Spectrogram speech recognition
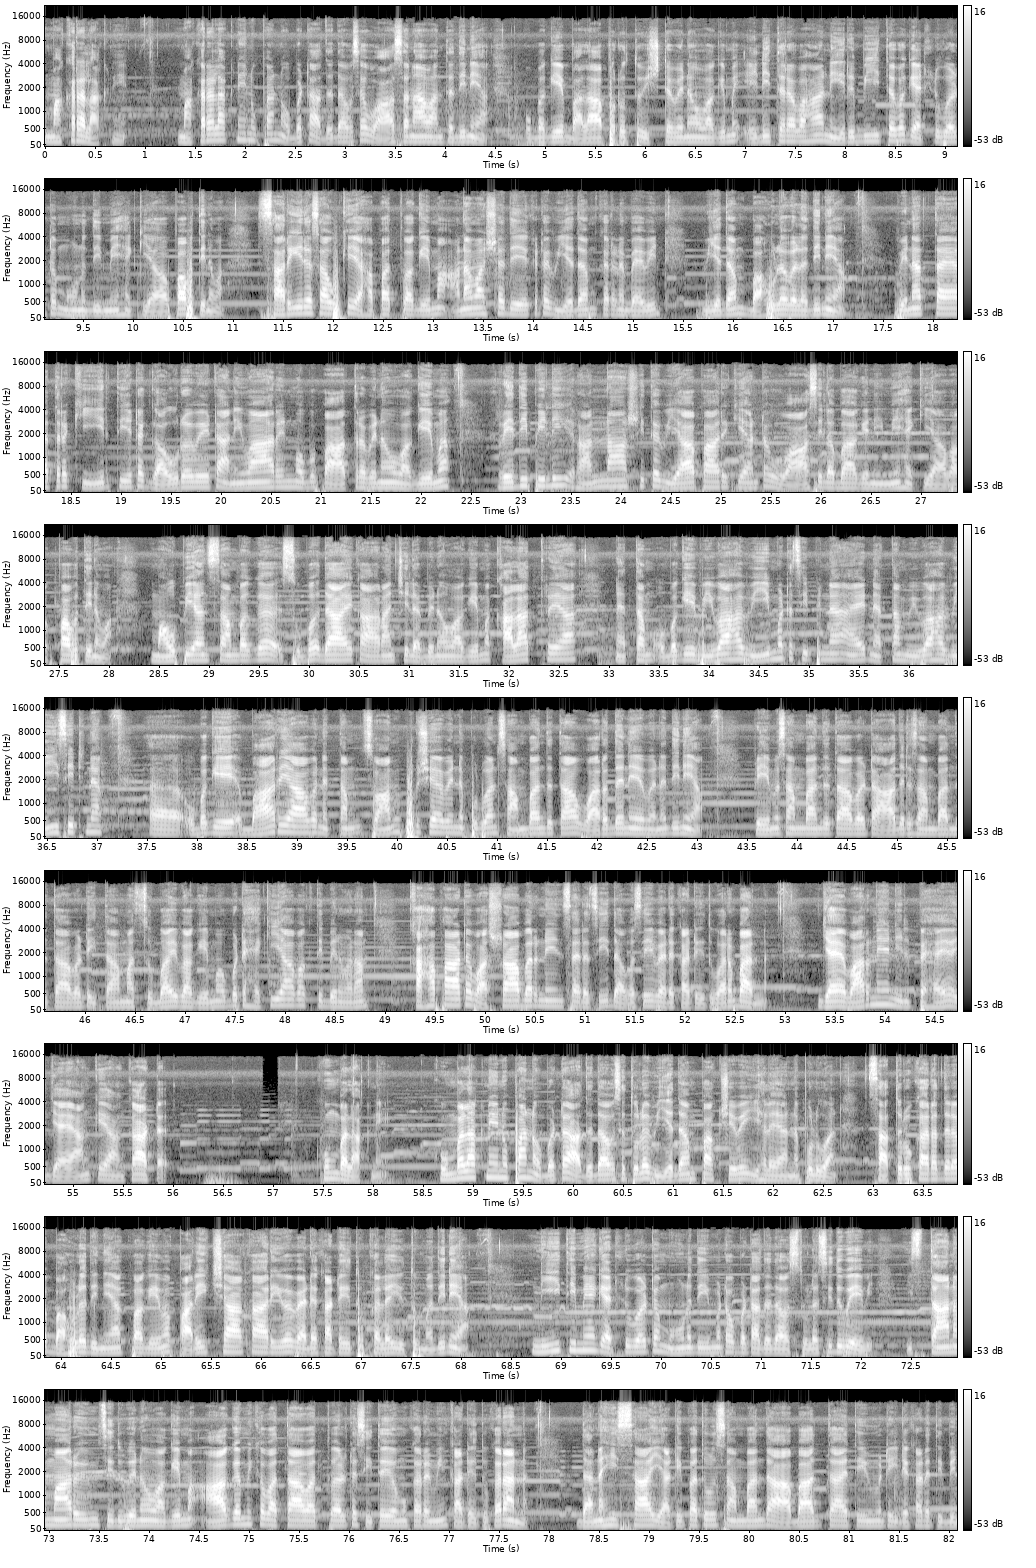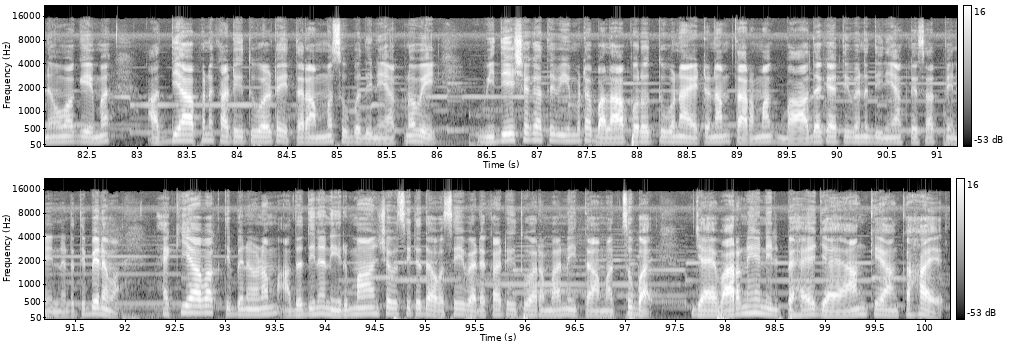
මකර ලක්නය මකර ලක්නයෙන් උපන් ඔබට අද දවස වාසනාවන්ත දිනයක්. ඔබගේ බලාපොරොත්තු ඉෂ්ට වෙනව වගේම එඩිතර වහා නිර්භීතව ගැටලුවලට මුහුණ දීමේ හැකියාව පවතිනවා. ශරීර සෞඛ්‍ය යහපත් වගේම අනවශ්‍ය දෙයකට වියදම් කරන බැවින් වියදම් බහුලවල දිනයක්. වෙනත් අය අතර කීර්තියට ගෞරවයට අනිවාර්යෙන්ම ඔබ පාත්‍ර වෙනව වගේම රෙදිපිලි රන්නාශ්‍රිත ව්‍යාපාරිකයන්ට වාසි ලබා ගැනීමේ හැකියාවක් පවතිනවා. මව්පියන් සම්බග සුබදායක ආරංචි ලැබෙනවා වගේම කලත්‍රයා නැත්තම් ඔබගේ විවාහ වීමට සිටින අය නැත්තම් විවාහ වී සිටින ඔබගේ භාර්යාව නැත්තම් ස්වාමි පුරුෂයා වෙන්න පුළුවන් සම්බන්ධතා වර්ධනය වන දිනයක්. ප්‍රේම සම්බන්ධතාවට ආදර සම්බන්ධතාවට ඉතාමත් සුබයි වගේම ඔබට හැකියාවක් තිබෙනවා නම් කහපාට වශ්‍රාභරණයෙන් සැරසී දවසේ වැඩ කටයුතු වරඹන්න. ජය වර්ණය නිල් පැහැය ජය අංකය අංක 8. කුම්භ ලග්නේ කුම්භ ලග්නයෙන් උපන් ඔබට අද දවස තුල වියදම් පක්ෂවේ ඉහළ යන්න පුළුවන්. සතුරු කරදර බහුල දිනයක් වගේම පරීක්ෂාකාරීව වැඩ කටයුතු කළ යුතුම දිනයක්. නීතිමය ගැටලුවට මුහුණ දීමට ඔබට අද දවස් තුල සිදුවේවි. ස්ථාන මාරුවීම් සිදුවෙනවා වගේම ආගමික වතාවත් වලට සිත යොමු කරමින් කටයුතු කරන්න. ධනහිස්සා යටිපතුල් සම්බන්ධ ආබාධතා ඇතිවීමට ඉඩකඩ තිබෙනවා වගේම අධ්‍යාපන කටයුතු වලට එතරම්ම සුබ දිනයක් නොවේ. විදේශගත වීමට බලාපොරොත්තු වන අයට නම් තරමක් බාධක ඇතිවන දිනයක් ලෙසත් පෙනෙන්නට තිබෙනවා. හැකියාවක් තිබෙනවා නම් අද දින නිර්මාංශව සිට දවසේ වැඩ කටයුතු ආරම්භන්න ඉතාමත් සුබයි. ජය වර්ණය නිල් පැහැය ජය අංකය අංක 6.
